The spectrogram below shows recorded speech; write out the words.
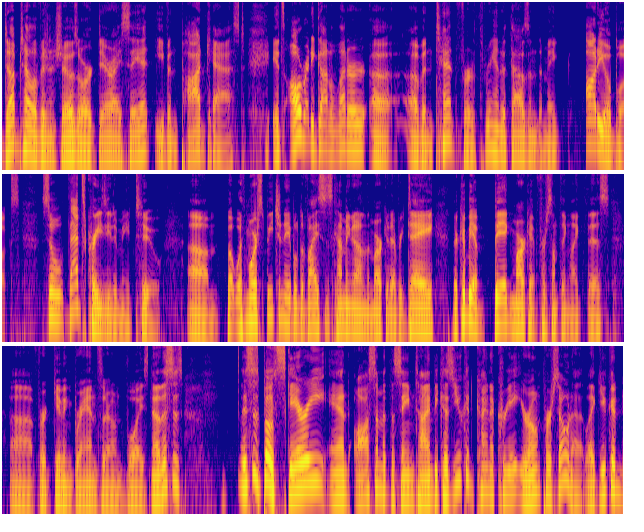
dub television shows, or dare I say it, even podcast. It's already got a letter uh, of intent for 300000 to make audiobooks. So that's crazy to me, too. Um, but with more speech enabled devices coming out on the market every day, there could be a big market for something like this uh, for giving brands their own voice. Now, this is this is both scary and awesome at the same time because you could kind of create your own persona. Like you could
